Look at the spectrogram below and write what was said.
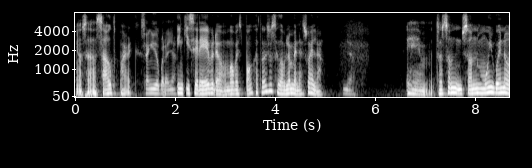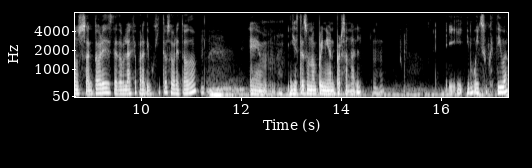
O sea, South Park. Se han ido para allá. Pinky Cerebro, Bob Esponja, todo eso se dobló en Venezuela. Ya. Eh, entonces son, son muy buenos actores de doblaje para dibujitos sobre todo. Eh, y esta es una opinión personal Ujú. Y, y muy subjetiva.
